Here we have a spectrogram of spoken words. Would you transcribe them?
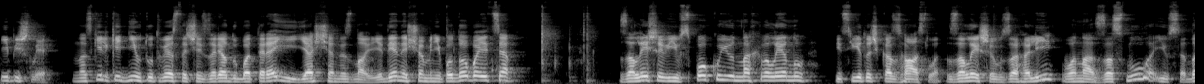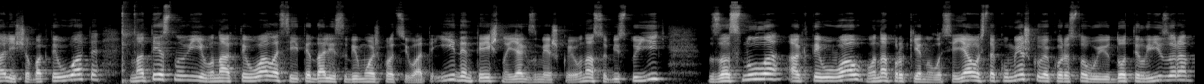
і пішли. Наскільки днів тут вистачить заряду батареї, я ще не знаю. Єдине, що мені подобається, залишив її в спокою на хвилину, підсвіточка згасла. Залишив взагалі, вона заснула і все. Далі, щоб активувати, натиснув її, вона активувалася, і ти далі собі можеш працювати. І ідентично, як з мишкою. Вона собі стоїть, заснула, активував, вона прокинулася. Я ось таку мишку використовую до телевізора,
